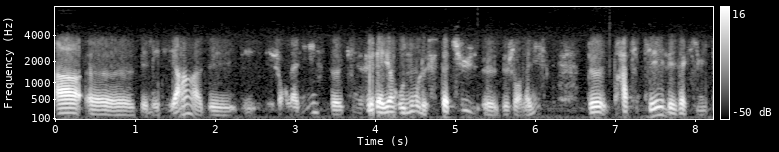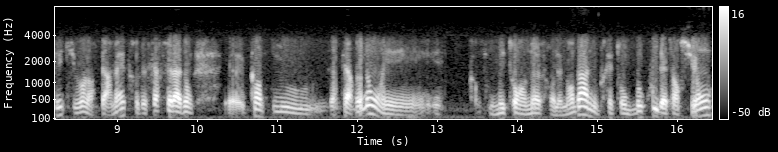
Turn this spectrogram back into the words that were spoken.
à euh, des médias, à des, des journalistes, qu'ils aient d'ailleurs ou non le statut de journaliste, de pratiquer les activités qui vont leur permettre de faire cela. Donc, euh, quand nous intervenons et quand nous mettons en œuvre le mandat, nous prêtons beaucoup d'attention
